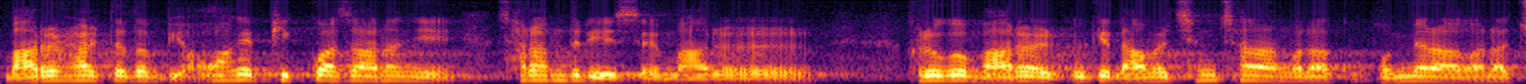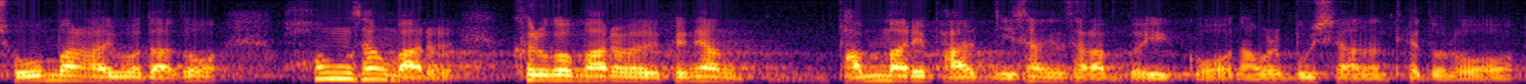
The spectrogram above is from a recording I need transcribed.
말을 할 때도 묘하게 비꼬아서 하는 사람들이 있어요. 말을 그리고 말을 그렇게 남을 칭찬하거나 권면하거나 좋은 말 하기보다도 항상 말을 그리고 말을 그냥 반말이 반 이상인 사람도 있고 남을 무시하는 태도로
